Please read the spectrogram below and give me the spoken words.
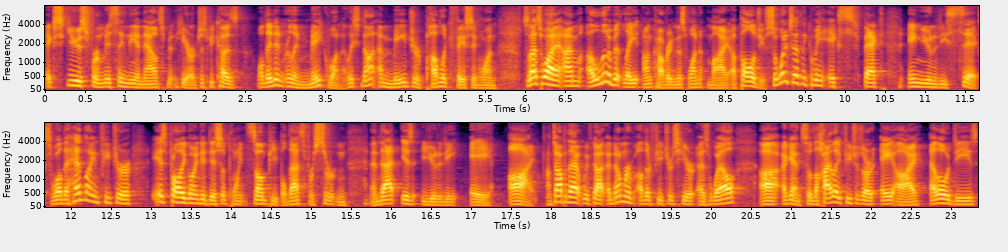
excused for missing the announcement here just because, well, they didn't really make one, at least not a major public facing one. So that's why I'm a little bit late on covering this one. My apologies. So what exactly can we expect in Unity 6? Well, the headline feature is probably going to disappoint some people, that's for certain, and that is Unity AI. On top of that, we've got a number of other features here as well. Uh, again, so the highlight features are AI, LODs,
